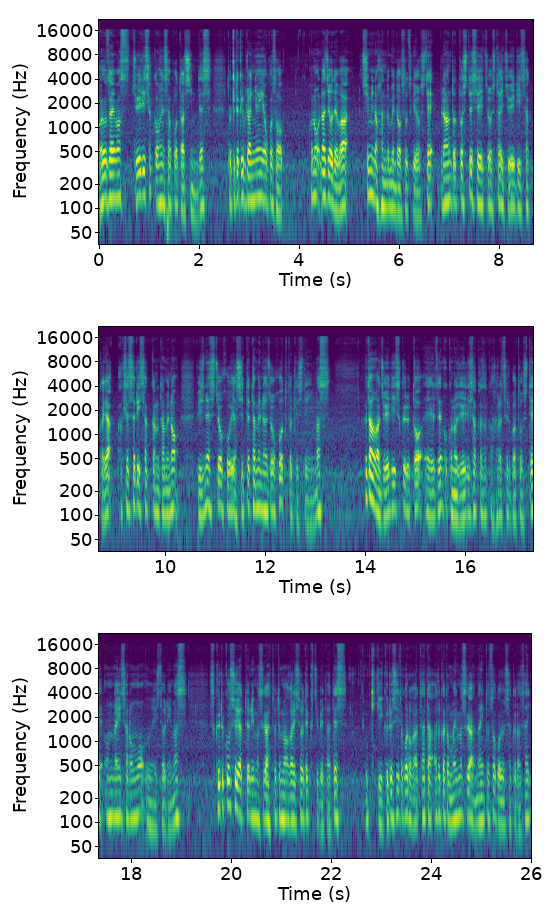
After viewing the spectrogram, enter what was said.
おはようございます。ジュエリー作家応援サポーターシンです。時々ブランニューへようこそ。このラジオでは趣味のハンドメイドを卒業してブランドとして成長したいジュエリー作家やアクセサリー作家のためのビジネス情報や知ってための情報をお届けしています。普段はジュエリースクールと、えー、全国のジュエリー作家さんが話せる場としてオンラインサロンを運営しております。スクール講師をやっておりますがとても上がり症で口下手です。お聞き苦しいところが多々あるかと思いますが何卒ご容赦ください。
